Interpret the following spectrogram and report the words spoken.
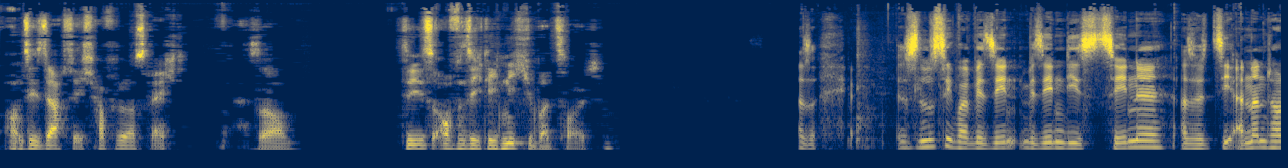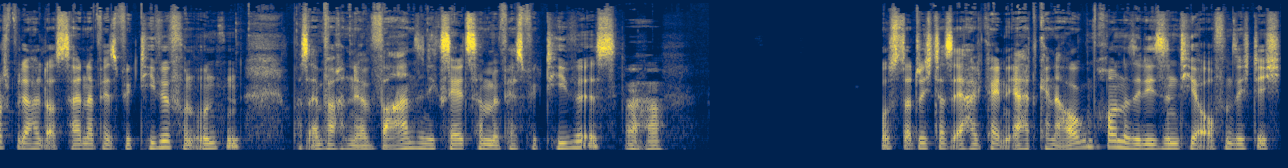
Und sie sagte, ich hoffe, du hast recht. Also, sie ist offensichtlich nicht überzeugt. Es ist lustig, weil wir sehen, wir sehen die Szene, also die anderen Schauspieler halt aus seiner Perspektive von unten, was einfach eine wahnsinnig seltsame Perspektive ist. Aha. Bloß dadurch, dass er halt kein, er hat keine Augenbrauen, also die sind hier offensichtlich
